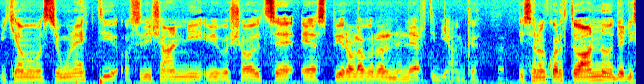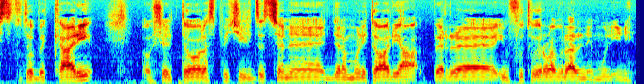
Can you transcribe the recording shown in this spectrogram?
Mi chiamo Massimo Munetti, ho 16 anni, vivo a Sciolze e aspiro a lavorare nelle arti bianche. Sono al quarto anno dell'Istituto Beccari, ho scelto la specializzazione della monitoria per eh, in futuro lavorare nei mulini.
